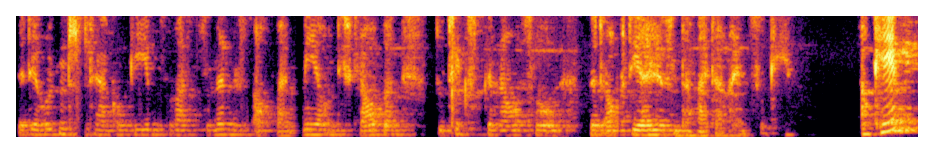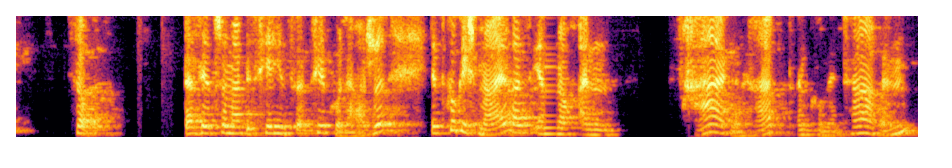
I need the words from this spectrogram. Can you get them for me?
wird dir Rückenstärkung geben, sowas zumindest auch bei mir. Und ich glaube, du tickst genauso, wird auch dir helfen, da weiter reinzugehen. Okay? So, das jetzt schon mal bis hierhin zur Zielcollage. Jetzt gucke ich mal, was ihr noch an Fragen habt, an Kommentaren.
